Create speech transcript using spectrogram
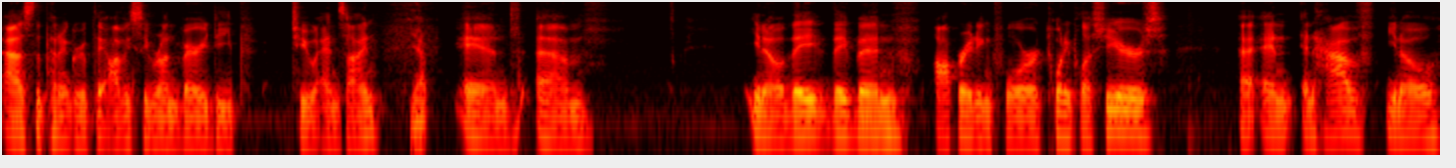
as the pennant group, they obviously run very deep to Ensign. Yep. And um, you know they they've been operating for 20 plus years uh, and and have you know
